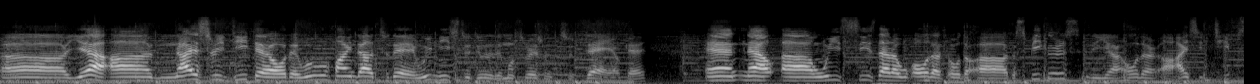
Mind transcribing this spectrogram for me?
Uh, yeah, uh, nicely detailed. That we will find out today. We need to do the demonstration today, okay? And now uh, we see that all the all the, uh, the speakers, the uh, all the uh, IC tips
